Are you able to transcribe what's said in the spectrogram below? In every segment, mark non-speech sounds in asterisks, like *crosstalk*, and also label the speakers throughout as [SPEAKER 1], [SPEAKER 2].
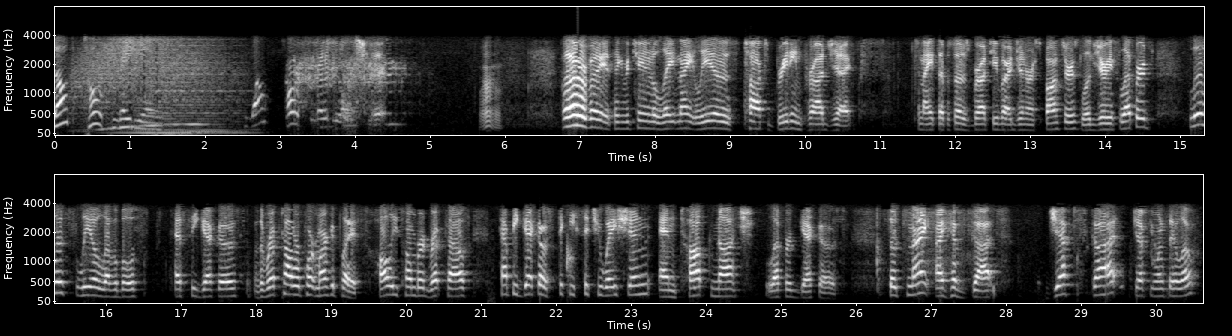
[SPEAKER 1] Blog Talk Radio.
[SPEAKER 2] Blog Talk Radio.
[SPEAKER 3] Oh, wow.
[SPEAKER 4] Hello, everybody. Thank you for tuning in to Late Night Leo's Talks Breeding Projects. Tonight's episode is brought to you by our generous sponsors, Luxurious Leopards, Lilith's Leo Lovables, SC Geckos, the Reptile Report Marketplace, Holly's Homebird Reptiles, Happy Gecko Sticky Situation, and Top Notch Leopard Geckos. So tonight I have got Jeff Scott. Jeff, you want to say hello?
